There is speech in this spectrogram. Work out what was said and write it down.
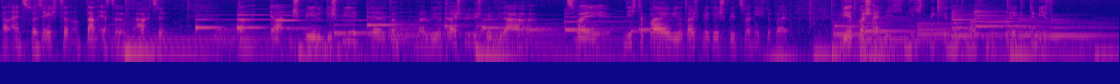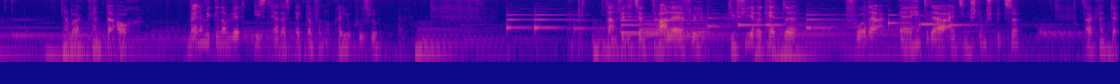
dann 1 2016 und dann erst 2018. Dann ja, ein Spiel gespielt, äh, dann mal wieder drei Spiele gespielt, wieder zwei nicht dabei, wieder drei Spiele gespielt, zwei nicht dabei. Wird wahrscheinlich nicht mitgenommen. Mahmoud Tek Demir. Aber könnte auch, wenn er mitgenommen wird, ist er das Backup von Okayu Kuslu. Dann für die Zentrale, für die Viererkette vor der, äh, hinter der einzigen Sturmspitze. Da könnte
